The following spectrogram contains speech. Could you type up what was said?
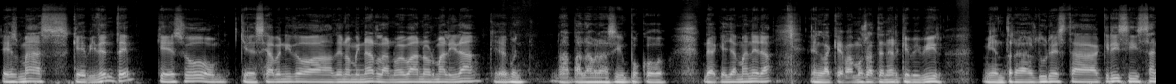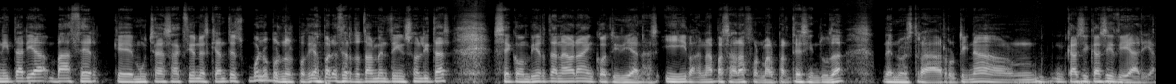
Es más que evidente que eso que se ha venido a denominar la nueva normalidad, que bueno, una palabra así un poco de aquella manera, en la que vamos a tener que vivir mientras dure esta crisis sanitaria, va a hacer que muchas acciones que antes, bueno, pues nos podían parecer totalmente insólitas, se conviertan ahora en cotidianas y van a pasar a formar parte, sin duda, de nuestra rutina mm, casi casi diaria.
